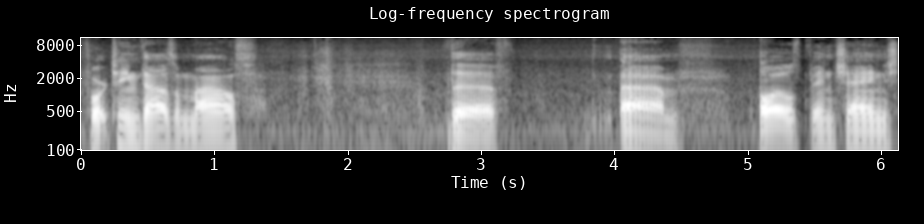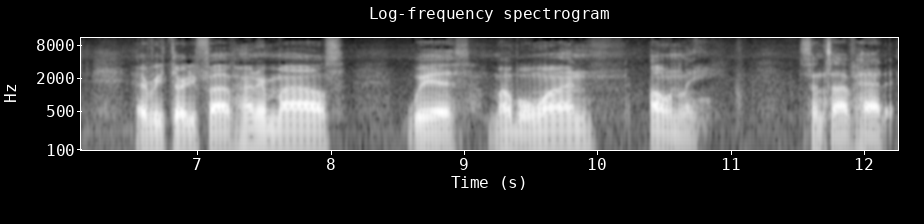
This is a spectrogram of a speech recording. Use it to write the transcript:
14,000 miles. The um, oil's been changed every 3,500 miles with Mobil 1 only since I've had it.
